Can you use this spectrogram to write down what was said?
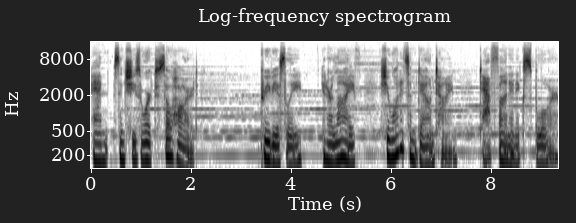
And since she's worked so hard previously in her life, she wanted some downtime to have fun and explore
